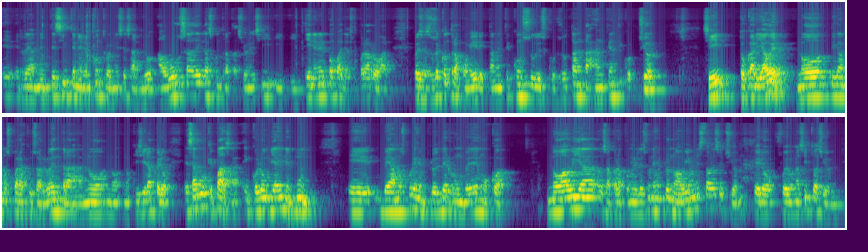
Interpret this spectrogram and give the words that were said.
eh, realmente sin tener el control necesario abusa de las contrataciones y, y- y tienen el papayazo para robar, pues eso se contrapone directamente con su discurso tan tajante anticorrupción. ¿Sí? Tocaría ver, no digamos para acusarlo de entrada, no, no, no quisiera, pero es algo que pasa en Colombia y en el mundo. Eh, veamos, por ejemplo, el derrumbe de Mocoa no había, o sea, para ponerles un ejemplo, no había un estado de excepción, pero fue una situación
